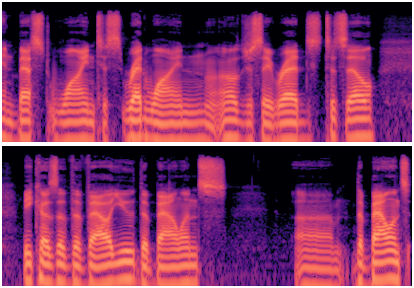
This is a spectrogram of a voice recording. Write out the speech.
and best wine to red wine. I'll just say reds to sell because of the value, the balance, um, the balance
